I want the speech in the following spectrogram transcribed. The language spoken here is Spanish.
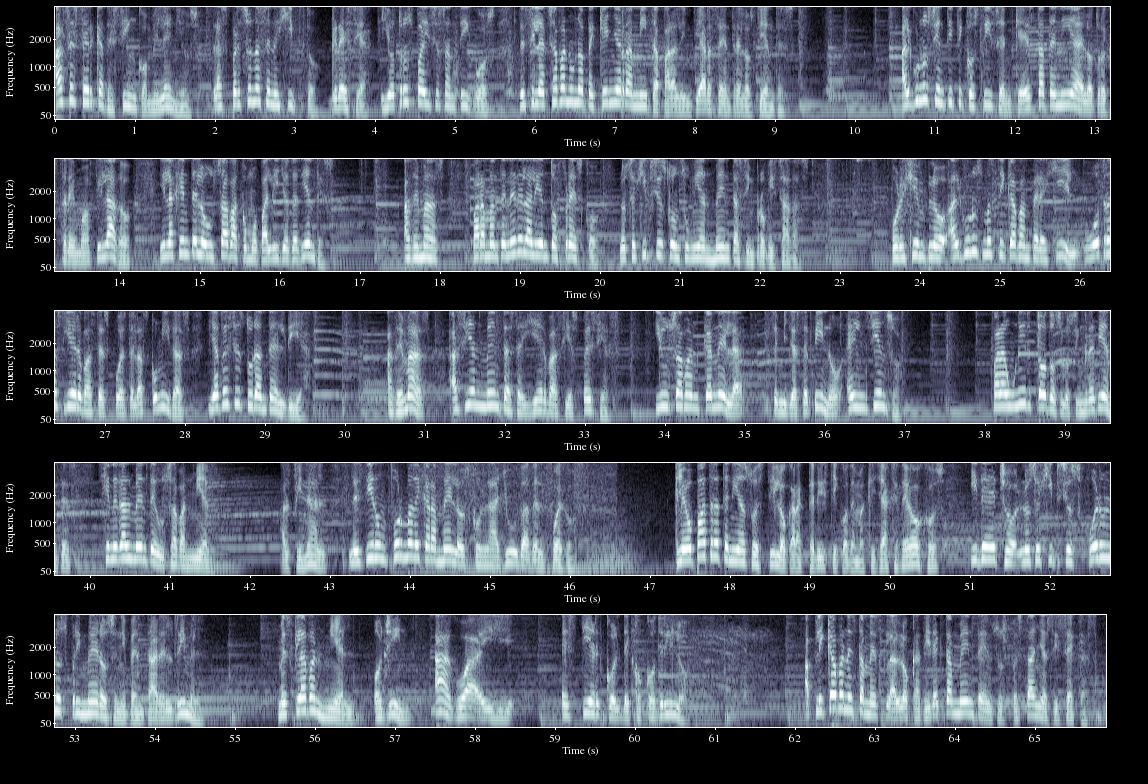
Hace cerca de cinco milenios, las personas en Egipto, Grecia y otros países antiguos deshilachaban una pequeña ramita para limpiarse entre los dientes. Algunos científicos dicen que esta tenía el otro extremo afilado y la gente lo usaba como palillo de dientes. Además, para mantener el aliento fresco, los egipcios consumían mentas improvisadas. Por ejemplo, algunos masticaban perejil u otras hierbas después de las comidas y a veces durante el día. Además, hacían mentas de hierbas y especias, y usaban canela, semillas de pino e incienso. Para unir todos los ingredientes, generalmente usaban miel. Al final, les dieron forma de caramelos con la ayuda del fuego. Cleopatra tenía su estilo característico de maquillaje de ojos y de hecho los egipcios fueron los primeros en inventar el rímel. Mezclaban miel, hollín, agua y estiércol de cocodrilo. Aplicaban esta mezcla loca directamente en sus pestañas y cejas.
